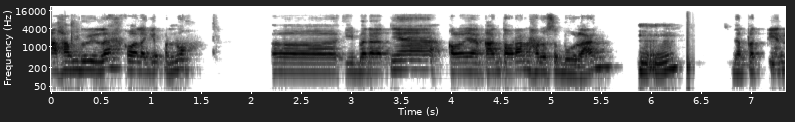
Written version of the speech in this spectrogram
alhamdulillah kalau lagi penuh uh, ibaratnya kalau yang kantoran harus sebulan mm -hmm. dapetin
